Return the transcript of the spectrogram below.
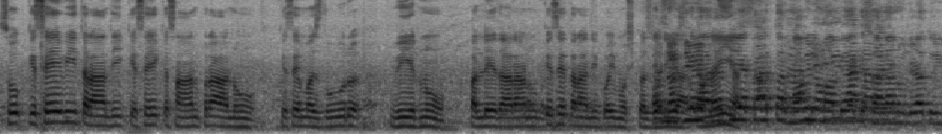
ਸੋ ਕਿਸੇ ਵੀ ਤਰ੍ਹਾਂ ਦੀ ਕਿਸੇ ਕਿਸਾਨ ਭਰਾ ਨੂੰ ਕਿਸੇ ਮਜ਼ਦੂਰ ਵੀਰ ਨੂੰ ਪੱਲੇਦਾਰਾਂ ਨੂੰ ਕਿਸੇ ਤਰ੍ਹਾਂ ਦੀ ਕੋਈ ਮੁਸ਼ਕਲ ਜਿਹੜੀ ਆ ਨਹੀਂ ਆ। ਕੱਲ ਧਰਨਾ ਵੀ ਲਾਉਣਾ ਪਿਆ ਕਿਸਾਨਾਂ ਨੂੰ ਜਿਹੜਾ ਤੁਸੀਂ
